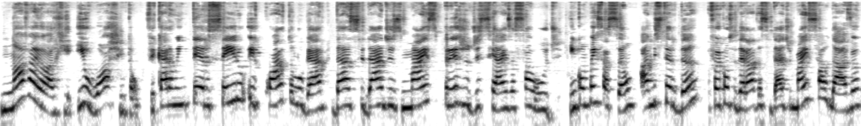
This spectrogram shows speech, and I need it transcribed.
Nova York e Washington ficaram em terceiro e quarto lugar das cidades mais prejudiciais à saúde. Em compensação, Amsterdã foi considerada a cidade mais saudável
